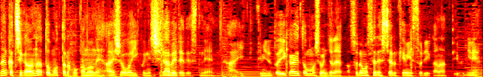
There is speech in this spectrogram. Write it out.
なんか違うなと思ったら他のね、相性がいい国調べてですね、はい、行ってみると意外と面白いんじゃないか。それもセレスチャルケミストリーかなっていうふうにね、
